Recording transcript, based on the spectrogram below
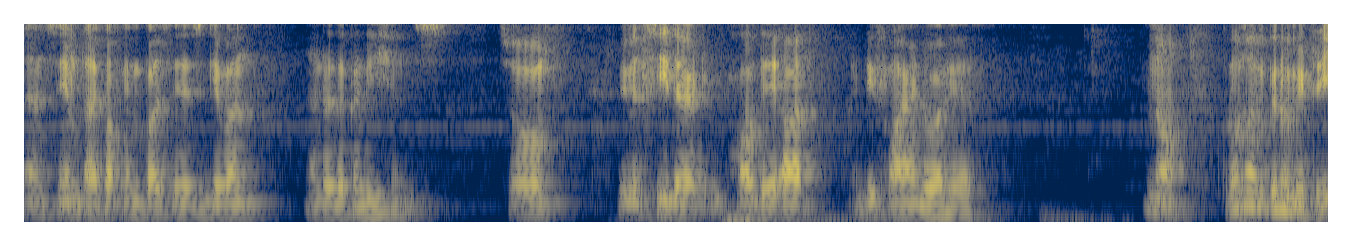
and same type of impulse is given under the conditions so we will see that how they are defined over here. Now chronoamperometry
